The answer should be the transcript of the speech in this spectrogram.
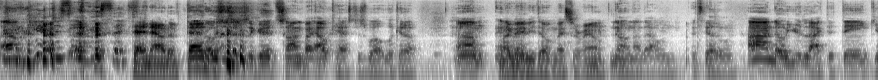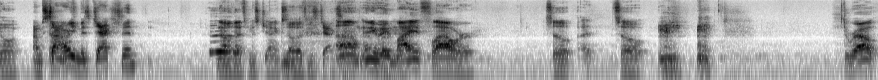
Um, Just like this, like- Ten out of ten. Roses is a good song by Outkast as well. Look it up. Um, My baby don't mess around. No, not that one. It's the other one. I know you like to think you're. I'm sorry, Miss Jackson. No, that's Miss Jackson. No, that's Miss Jackson. Um. Anyway, Okay. my flower. So, uh, so throughout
